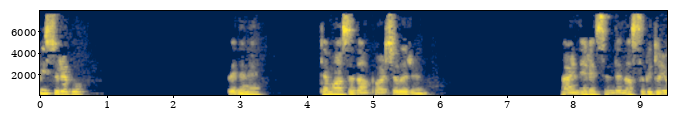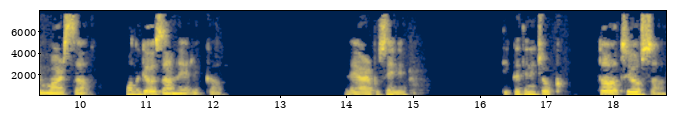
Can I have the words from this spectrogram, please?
Bir süre bu bedene temas eden parçaların her neresinde nasıl bir duyum varsa onu gözlemleyerek kal. Eğer bu seni dikkatini çok dağıtıyorsa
